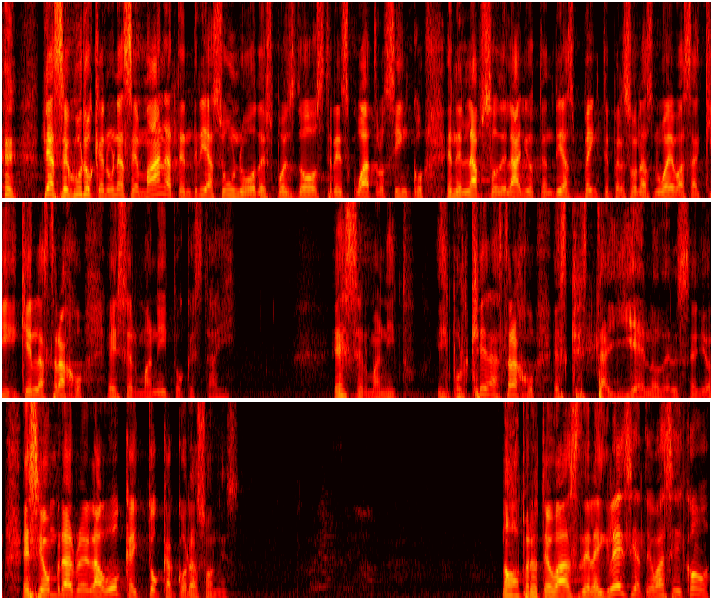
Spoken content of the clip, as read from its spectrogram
Te aseguro que en una semana tendrías uno, después dos, tres, cuatro, cinco. En el lapso del año tendrías 20 personas nuevas aquí. ¿Y quién las trajo? Ese hermanito que está ahí. Ese hermanito. ¿Y por qué las trajo? Es que está lleno del Señor. Ese hombre abre la boca y toca corazones. No, pero te vas de la iglesia, te vas y ¿cómo,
